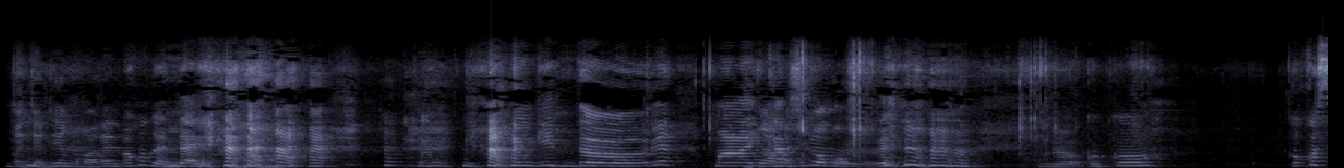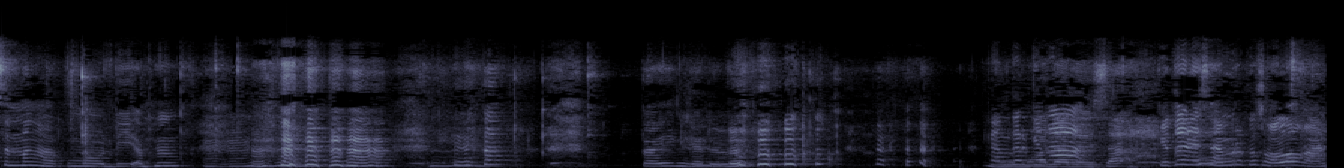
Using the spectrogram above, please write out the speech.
Nggak jadi yang kemarin. aku ganda ya. Jangan gitu. Dia malaikat Nggak, masih Koko? Nggak, koko. Koko seneng aku mau diem. Tapi enggak dulu kan ntar kita Reza. kita Desember ke Solo kan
